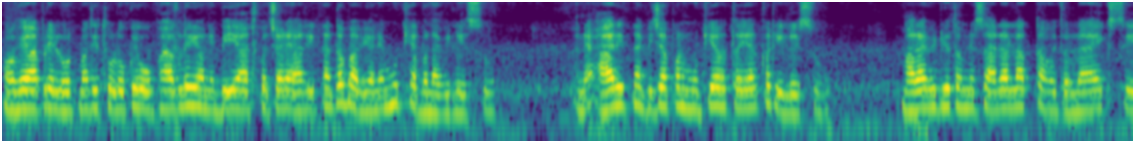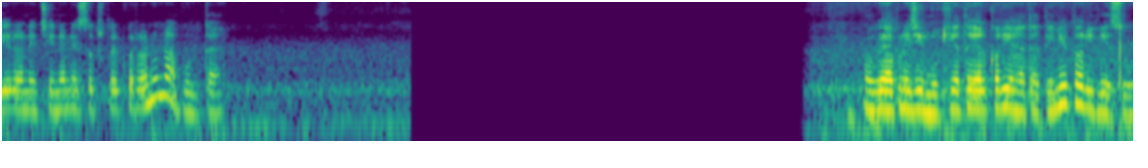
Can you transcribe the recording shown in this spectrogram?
હવે આપણે લોટમાંથી થોડોક એવો ભાગ લઈ અને બે હાથ વચારે આ રીતના દબાવી અને મુઠિયા બનાવી લઈશું. અને આ રીતના બીજા પણ મુઠિયાઓ તૈયાર કરી લઈશું. મારા વીડિયો તમને સારા લાગતા હોય તો લાઇક શેર અને ચેનલને સબસ્ક્રાઈબ કરવાનું ના ભૂલતા. હવે આપણે જે મુઠિયા તૈયાર કર્યા હતા તેને તળી લેશું.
